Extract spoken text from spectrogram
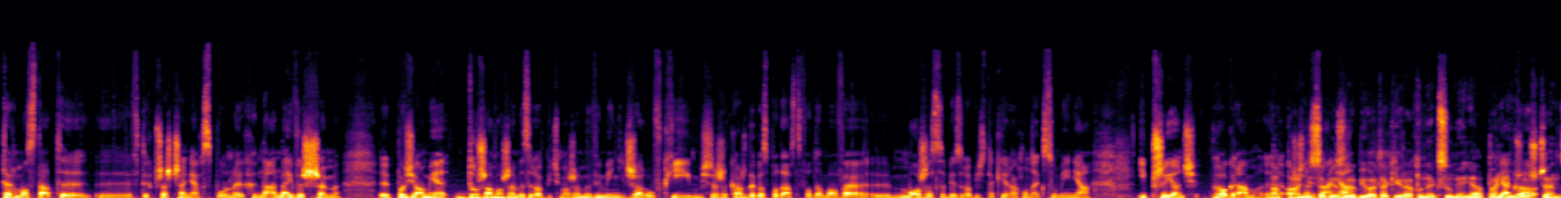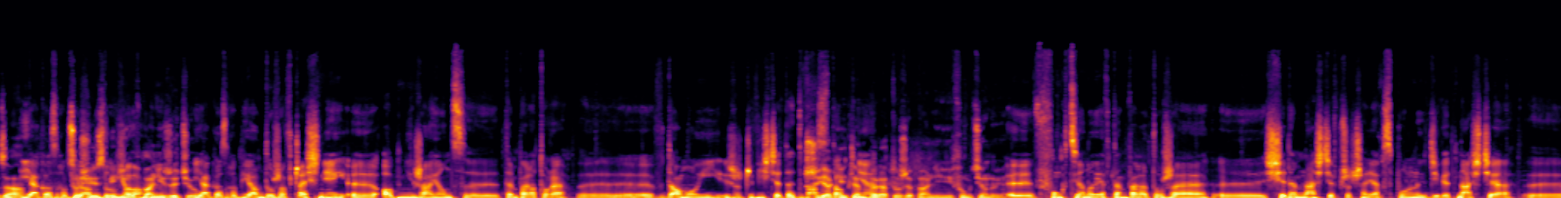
termostaty w tych przestrzeniach wspólnych na najwyższym y, poziomie. Dużo możemy zrobić. Możemy wymienić żarówki. Myślę, że każde gospodarstwo domowe y, może sobie zrobić taki rachunek sumienia i przyjąć program y, A pani oszczędzania. sobie zrobiła taki rachunek sumienia? Pani Ja już go- oszczędza? Ja go Co się zmieniło dużo, w pani życiu? Ja go zrobiłam dużo wcześniej, obniżając temperaturę w domu i rzeczywiście te dwa Przy jakiej stopnie temperaturze pani funkcjonuje? funkcjonuje w temperaturze y, 17 w przestrzeniach wspólnych, 19 y,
